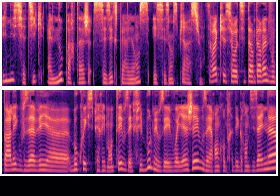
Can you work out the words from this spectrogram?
initiatiques. Elle nous partage ses expériences et ses inspirations. C'est vrai que sur votre site internet, vous parlez que vous avez euh, beaucoup expérimenté. Vous avez fait boule, mais vous avez voyagé, vous avez rencontré des grands designers,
